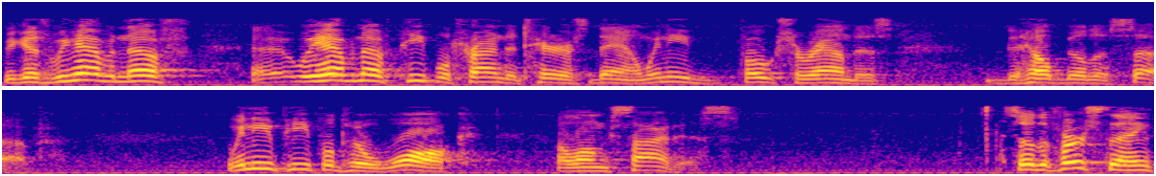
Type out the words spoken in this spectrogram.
Because we have enough uh, we have enough people trying to tear us down. We need folks around us to help build us up. We need people to walk alongside us. So the first thing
